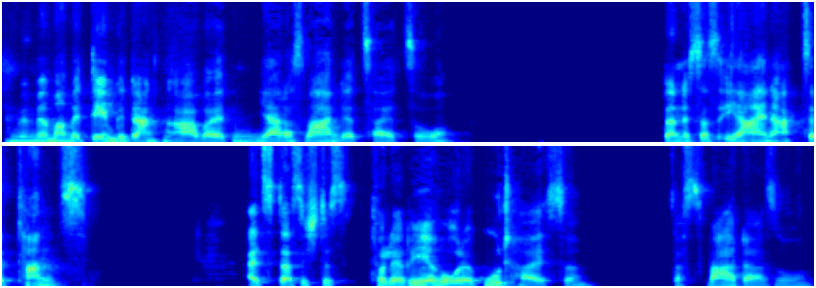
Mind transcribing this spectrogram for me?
Und wenn wir mal mit dem Gedanken arbeiten, ja, das war in der Zeit so, dann ist das eher eine Akzeptanz, als dass ich das toleriere oder gutheiße. Das war da so.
